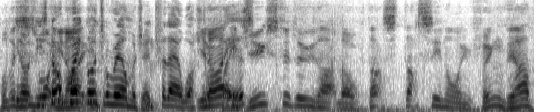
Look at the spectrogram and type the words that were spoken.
Well, you this know, is there's what no point going to Real Madrid for their washed up United players. used to do that though. That's that's the annoying thing. They had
